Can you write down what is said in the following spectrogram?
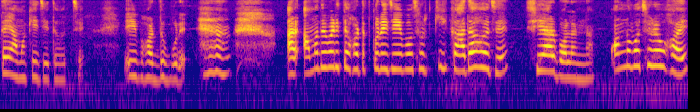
তাই আমাকেই যেতে হচ্ছে। এই ভর দুপুরে। আর আমাদের বাড়িতে হঠাৎ করে যে এবছর কি কাদা হয়েছে, সে আর বলার না। অন্য বছরেও হয়,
